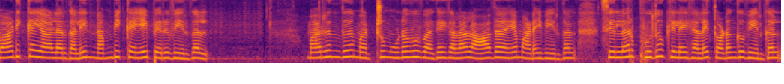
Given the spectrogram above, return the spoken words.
வாடிக்கையாளர்களின் நம்பிக்கையை பெறுவீர்கள். மருந்து மற்றும் உணவு வகைகளால் ஆதாயம் அடைவீர்கள். சிலர் புது கிளைகளை தொடங்குவீர்கள்.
